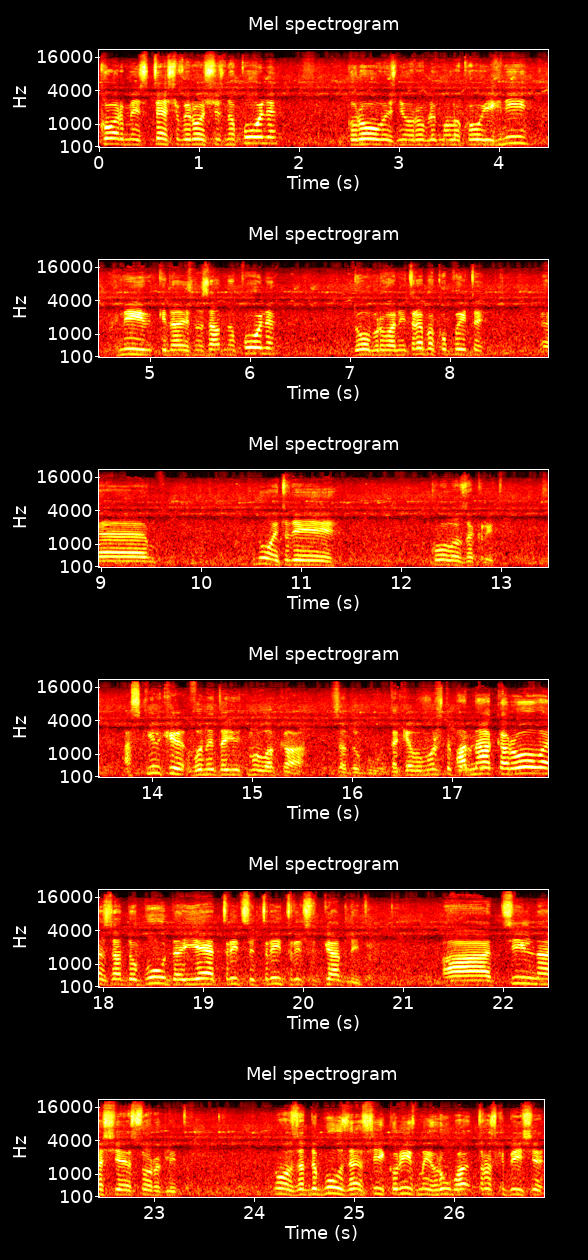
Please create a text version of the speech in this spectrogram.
кормиш те, що вирощуєш на полі, корови з нього роблять молоко і гні, гні кидаєш назад на поле, добрива не треба купити. Е, Ну і тоді коло закрите. А скільки вони дають молока за добу? Таке ви можете Одна корова за добу дає 33-35 літрів, а ціль наша 40 літрів. Ну, за добу за всіх корів ми грубо трошки більше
